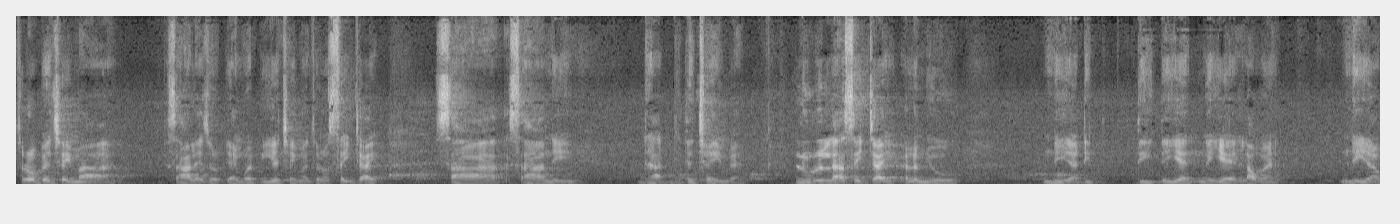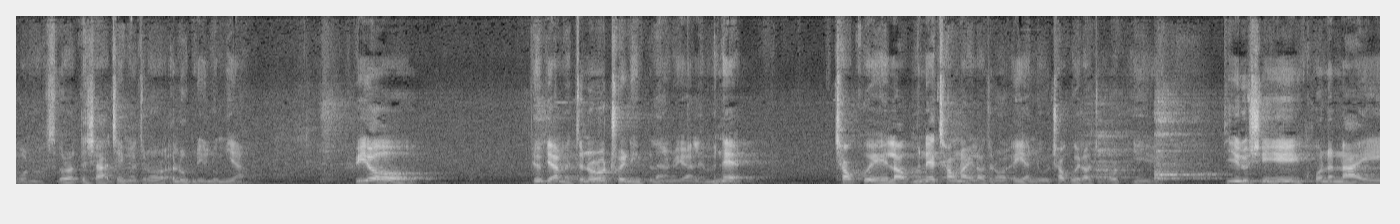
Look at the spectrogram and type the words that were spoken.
ကျွန်တော်ဘယ်ချိန်မှစားလဲဆိုတော့ပြန်ပွဲပြီးရဲ့ချိန်မှာကျွန်တော်စိတ်ကြိုက်စားစားနေဒါဒီတစ်ချိန်ပဲ လူလလစိတ်ကြိုက်အဲ့လိုမျိုးနေတာဒီဒီတရက်နှစ်ရက်လောက်ပဲနေတာပေါ့နော်ဆိုတော့တခြားအချိန်မှာကျွန်တော်တို့အဲ့လိုနေလို့မရဘူးပြီးတော့ပြောပြမယ်ကျွန်တော်တို့ training plan တွေကလည်းမနေ့6ခွေလောက်မနေ့6နာရီလောက်ကျွန်တော်တို့အဲ့ရနို6ခွေလောက်ကျွန်တော်တို့ပြေးရပြေးလို့ရှိရင်9နာရီ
